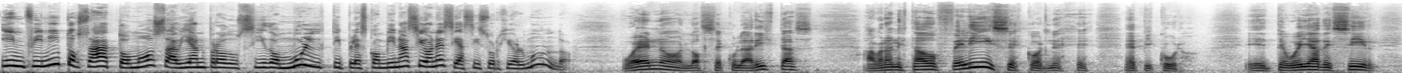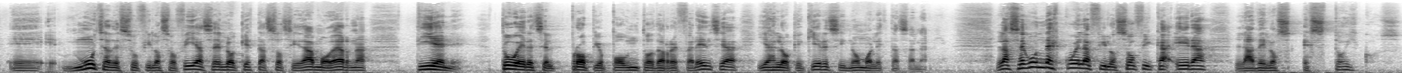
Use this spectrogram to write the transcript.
infinitos átomos habían producido múltiples combinaciones y así surgió el mundo. Bueno, los secularistas habrán estado felices con Epicuro. Eh, te voy a decir, eh, muchas de sus filosofías es lo que esta sociedad moderna tiene. Tú eres el propio punto de referencia y haz lo que quieres y no molestas a nadie. La segunda escuela filosófica era la de los estoicos.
